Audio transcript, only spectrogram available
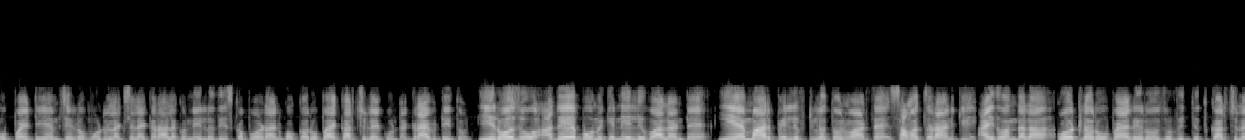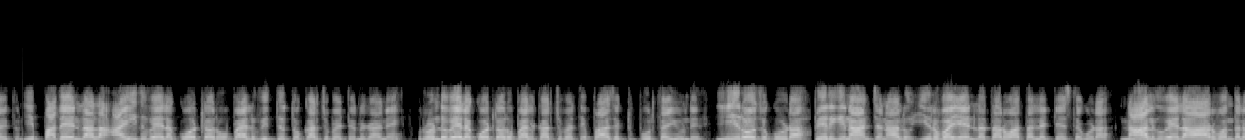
ముప్పై టీఎంసీలు మూడు లక్షల ఎకరాలకు నీళ్ళు తీసుకుపోవడానికి ఒక రూపాయి ఖర్చు లేకుండా గ్రావిటీతో ఈ రోజు అదే భూమికి నీళ్ళు ఇవ్వాలంటే ఏఎంఆర్పి లిఫ్టులతో వాడితే సంవత్సరానికి ఐదు వందల కోట్ల రూపాయలు ఈ రోజు విద్యుత్ ఖర్చులు అవుతుంది ఈ పదేళ్ళ ఐదు వేల కోట్ల రూపాయలు విద్యుత్ ఖర్చు పెట్టిన కానీ రెండు వేల కోట్ల రూపాయలు ఖర్చు పెడితే ప్రాజెక్టు పూర్తయి ఉండేది. ఈ రోజు కూడా పెరిగిన అంచనాలు ఇరవై ఏండ్ల తర్వాత లెక్కేస్తే కూడా నాలుగు వేల ఆరు వందల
